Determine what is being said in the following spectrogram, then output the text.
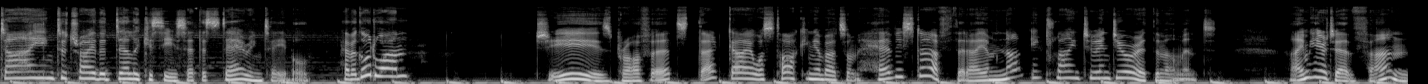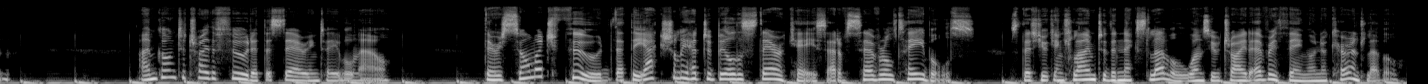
dying to try the delicacies at the staring table. Have a good one! Jeez, Prophet, that guy was talking about some heavy stuff that I am not inclined to endure at the moment. I'm here to have fun. I'm going to try the food at the staring table now. There is so much food that they actually had to build a staircase out of several tables so that you can climb to the next level once you've tried everything on your current level.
